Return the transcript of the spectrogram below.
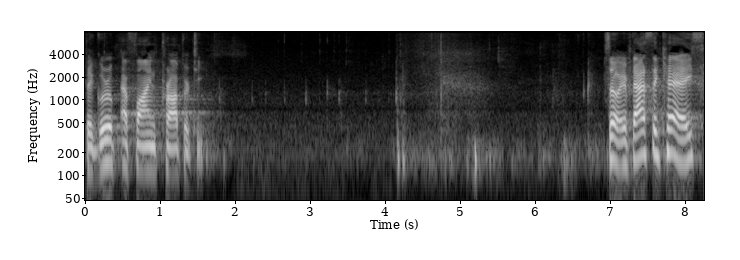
the group affine property. So if that's the case,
